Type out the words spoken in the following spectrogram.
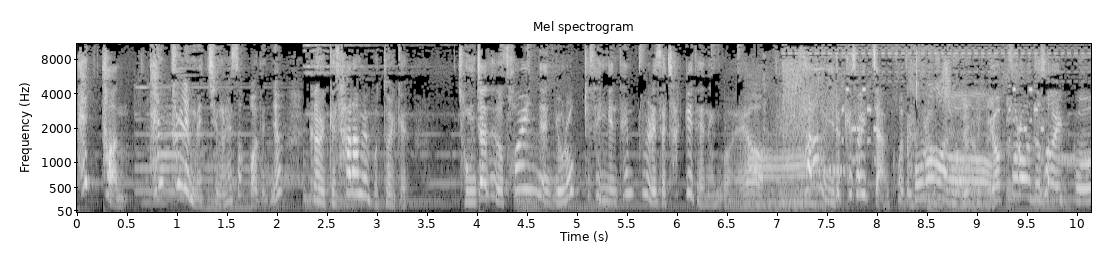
패턴, 템플릿 매칭을 했었거든요. 그럼 이렇게 사람을 보통 이렇게 정자세로 서 있는 이렇게 생긴 템플릿을 찾게 되는 거예요. 사람은 이렇게 서 있지 않거든요. 옆으로도 서 있고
